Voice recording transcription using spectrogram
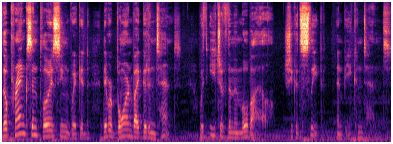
Though pranks and ploys seemed wicked, they were born by good intent. With each of them immobile, she could sleep and be content.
